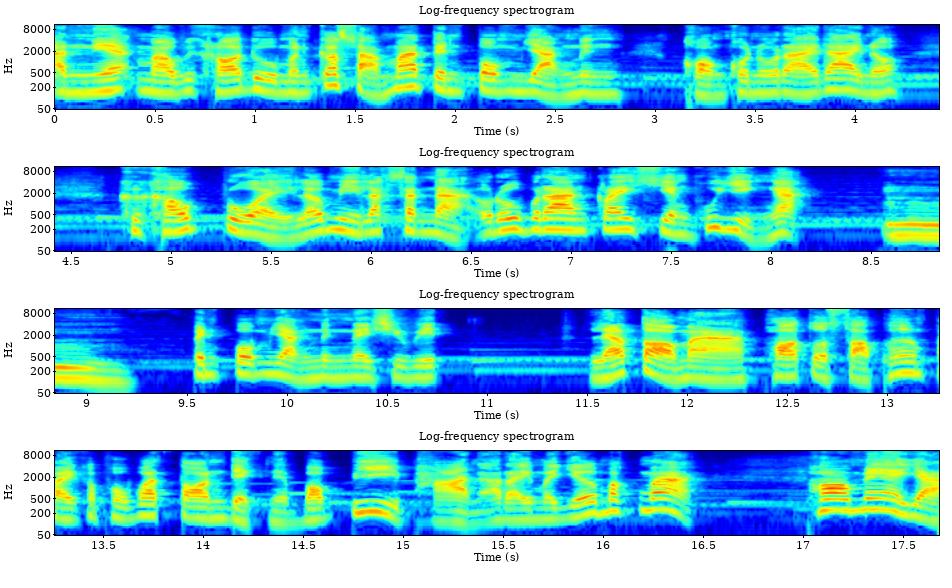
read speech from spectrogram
อันเนี้ยมาวิเคราะห์ดูมันก็สามารถเป็นปมอย่างหนึ่งของคนร้ายได้เนาะคือเขาป่วยแล้วมีลักษณะรูปร่างใกล้เคียงผู้หญิงอะ่ะอืมเป็นปมอย่างหนึ่งในชีวิต แล้วต่อมาพอตรวจสอบเพิ่มไปก็พบว่าตอนเด็กเนี่ยบ๊อบบี้ผ่านอะไรมาเยอะมากๆ พ่อแม่หย่า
